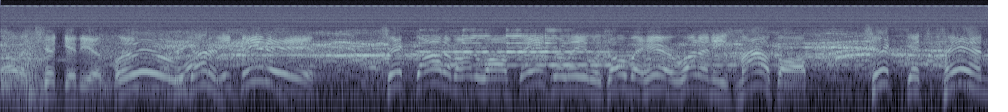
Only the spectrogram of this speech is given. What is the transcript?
Well, it should give you a clue. He got him. He beat him. Chick Donovan, while Dangerly was over here running his mouth off, Chick gets pinned,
